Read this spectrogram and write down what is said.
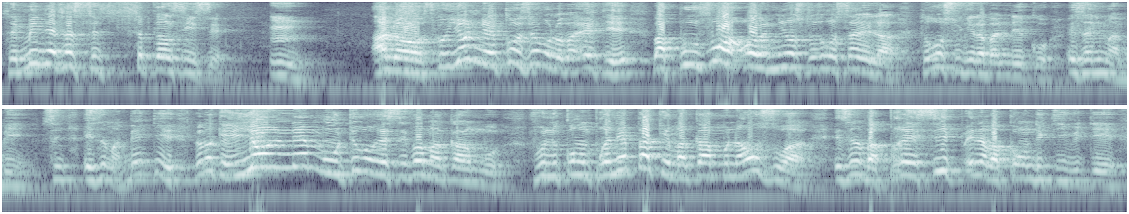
c'est 1976 Mm. Alors siko yo ndeko ozoyi koloba ete bapouvoir oyo nyonso toza kosalela tokosungela bandeko ezali mabe eza mabe te lobake yo nde motu okorecevoir makambo vous ne comprenez pas ke makambo na ozwa eza na baprincipe e na baconductivité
